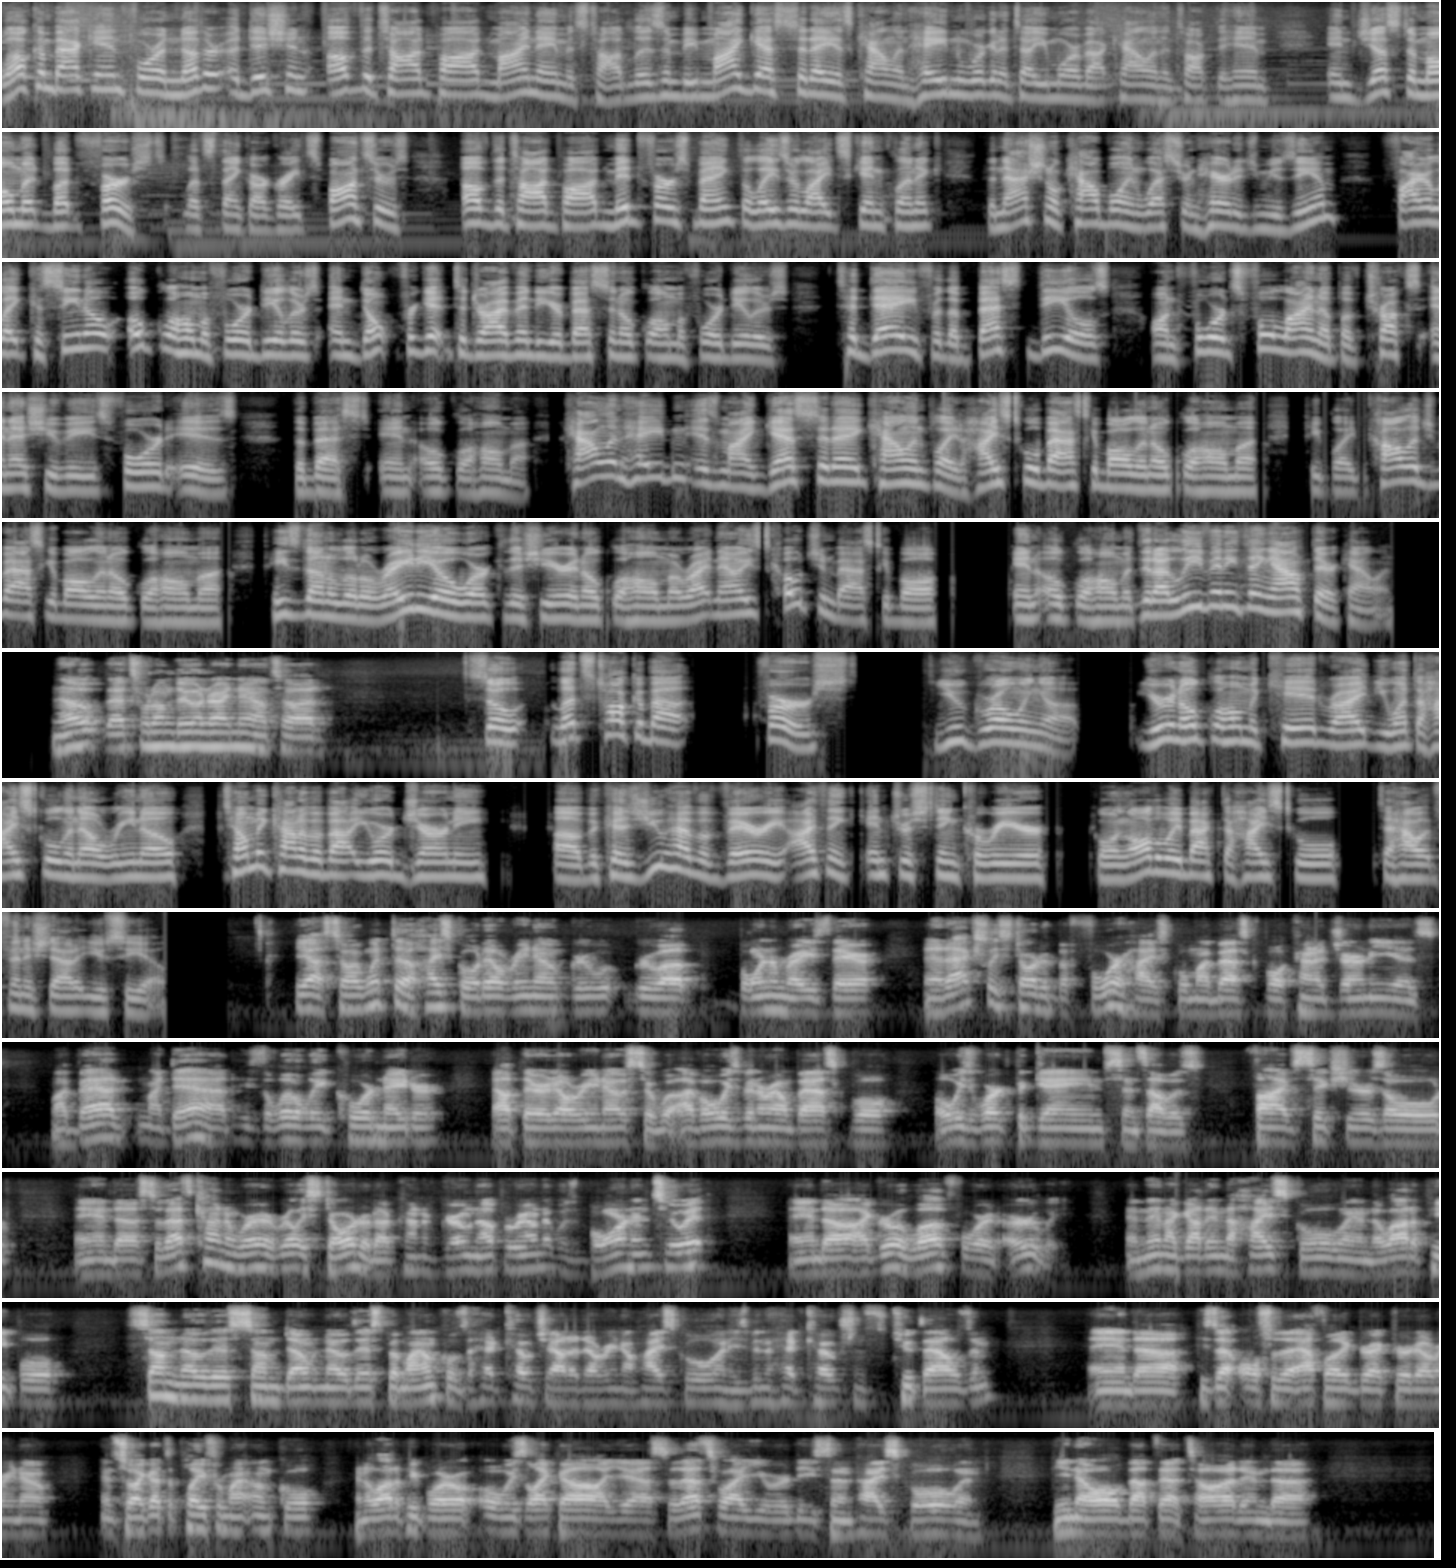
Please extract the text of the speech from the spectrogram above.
Welcome back in for another edition of the Todd Pod. My name is Todd Lisenbee. My guest today is Callen Haydon. We're going to tell you more about Callen and talk to him in just a moment. But first, let's thank our great sponsors of the Todd Pod MidFirst Bank, the Laser Light Skin Clinic, the National Cowboy and Western Heritage Museum, Fire Lake Casino, Oklahoma Ford dealers, and don't forget to drive into your best in Oklahoma Ford dealers today for the best deals on Ford's full lineup of trucks and SUVs. Ford is the best in Oklahoma. Callen Haydon is my guest today. Callen played high school basketball in Oklahoma. He played college basketball in Oklahoma. He's done a little radio work this year in Oklahoma. Right now, he's coaching basketball in Oklahoma. Did I leave anything out there, Callen? Nope, that's what I'm doing right now, Todd. So let's talk about first you growing up. You're an Oklahoma kid, right? You went to high school in El Reno. Tell me kind of about your journey uh, because you have a very, I think, interesting career going all the way back to high school to how it finished out at UCO. Yeah, so I went to high school at El Reno, grew grew up, born and raised there, and it actually started before high school. My basketball kind of journey is my bad. My dad, he's the little league coordinator out there at El Reno, so I've always been around basketball always worked the game since I was five, six years old. And uh, so that's kind of where it really started. I've kind of grown up around it, was born into it, and uh, I grew a love for it early. And then I got into high school, and a lot of people, some know this, some don't know this, but my uncle's the head coach out at El Reno High School, and he's been the head coach since 2000. And uh, he's also the athletic director at El Reno. And so I got to play for my uncle, and a lot of people are always like, oh, yeah, so that's why you were decent in high school. And you know all about that, Todd. And uh,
